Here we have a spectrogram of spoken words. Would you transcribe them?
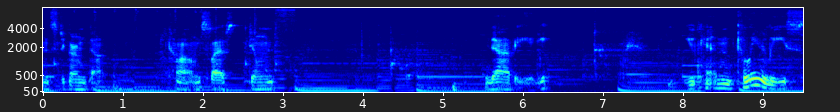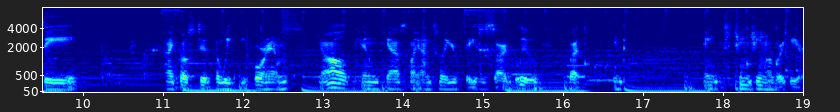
Instagram.com slash Dylan Davii. You can clearly see I posted a week before him. Y'all can gaslight until your faces are blue, but it ain't changing over here.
